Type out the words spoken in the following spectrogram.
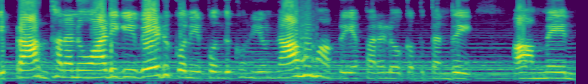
ఈ ప్రార్థనను అడిగి వేడుకొని పొందుకుని ఉన్నాము మా ప్రియ పరలోకపు తండ్రి. ఆమెన్.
